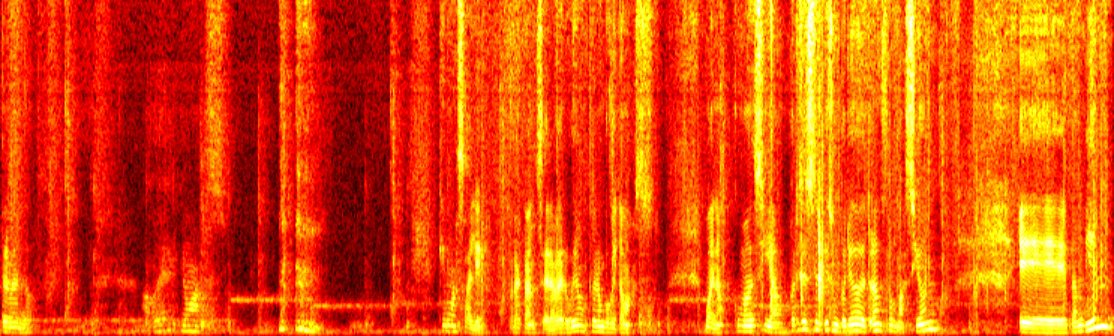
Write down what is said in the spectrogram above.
tremendo. A ver, ¿qué más? ¿Qué más sale para cáncer? A ver, voy a mostrar un poquito más. Bueno, como decía, parece ser que es un periodo de transformación. Eh, también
